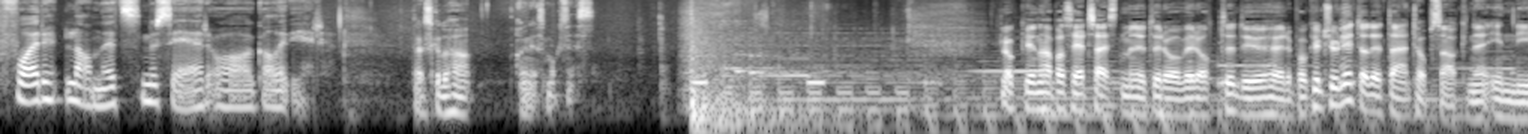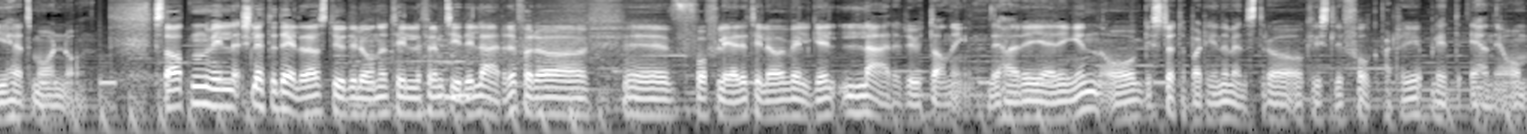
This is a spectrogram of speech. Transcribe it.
for landets museer og gallerier. Takk skal du ha, Agnes Moxnes. Klokken har passert 16 minutter over åtte. Du hører på Kulturnytt, og dette er toppsakene i Nyhetsmorgen nå. Staten vil slette deler av studielånet til fremtidige lærere for å eh, få flere til å velge lærerutdanning. Det har regjeringen og støttepartiene Venstre og Kristelig Folkeparti blitt enige om.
